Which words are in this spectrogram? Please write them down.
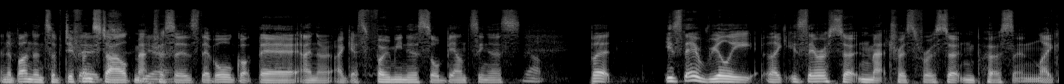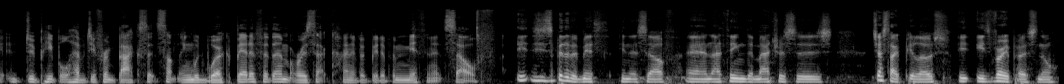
a an abundance of different Beds, styled yeah. mattresses. They've all got their, I know, I guess, foaminess or bounciness. Yeah. But is there really like is there a certain mattress for a certain person? Like, do people have different backs that something would work better for them, or is that kind of a bit of a myth in itself? It is a bit of a myth in itself, and I think the mattresses, just like pillows, it, it's very personal.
